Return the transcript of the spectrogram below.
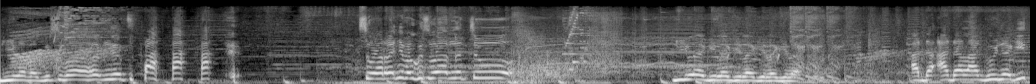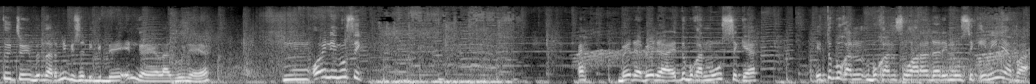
Gila bagus banget. Suaranya bagus banget, cu. Gila gila gila gila gila. Ada ada lagunya gitu, cuy. Bentar, ini bisa digedein gak ya lagunya ya? Hmm, oh ini musik. Eh, beda-beda. Itu bukan musik ya. Itu bukan bukan suara dari musik ininya, Pak.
